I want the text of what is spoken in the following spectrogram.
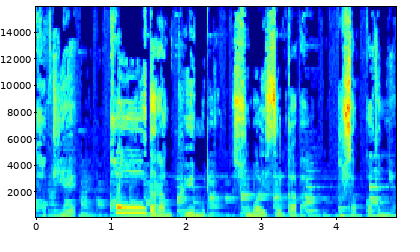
거기에 커다란 괴물이 숨어 있을까봐 무섭거든요.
